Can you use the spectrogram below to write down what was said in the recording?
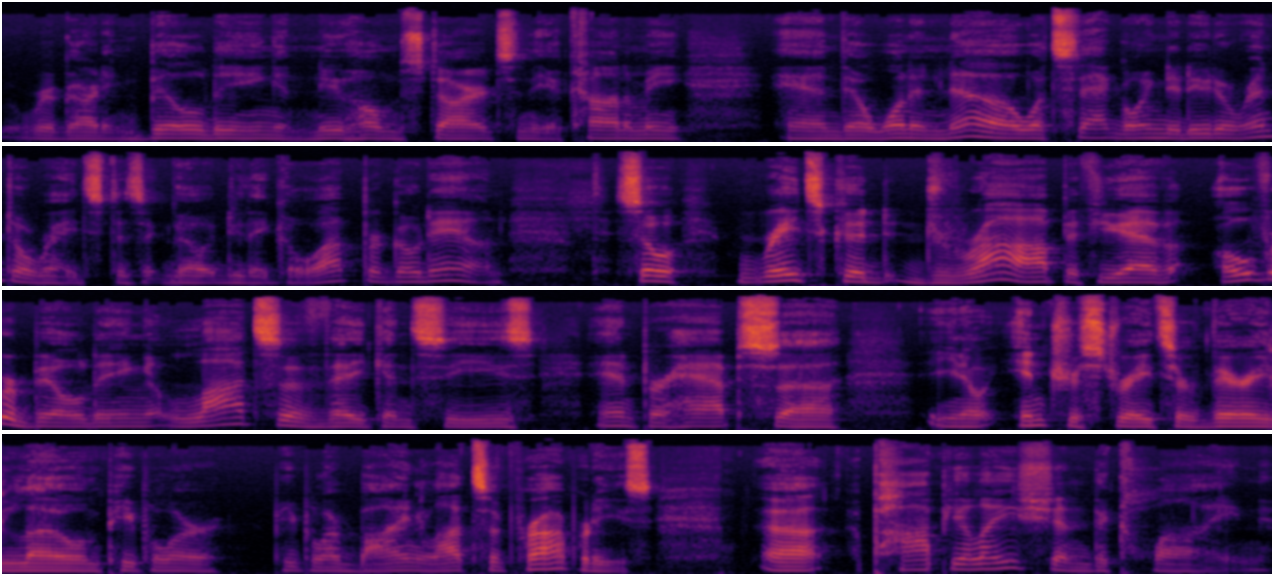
regarding building and new home starts and the economy and they'll want to know what's that going to do to rental rates. Does it go do they go up or go down? So rates could drop if you have overbuilding lots of vacancies and perhaps uh, you know interest rates are very low and people are people are buying lots of properties uh, population decline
